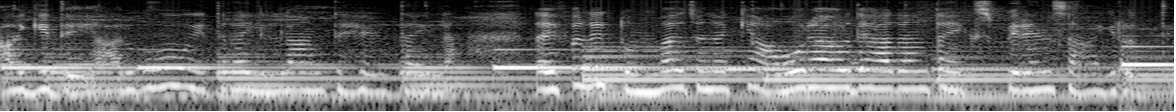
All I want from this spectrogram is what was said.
ಆಗಿದೆ. ಯಾರಿಗೂ ಈ ಥರ ಇಲ್ಲ ಅಂತ ಹೇಳ್ತಾ ಇಲ್ಲ. ಲೈಫಲ್ಲಿ ತುಂಬ ಜನಕ್ಕೆ ಅವ್ರವ್ರದ್ದೇ ಆದಂಥ ಎಕ್ಸ್ಪೀರಿಯೆನ್ಸ್ ಆಗಿರುತ್ತೆ.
